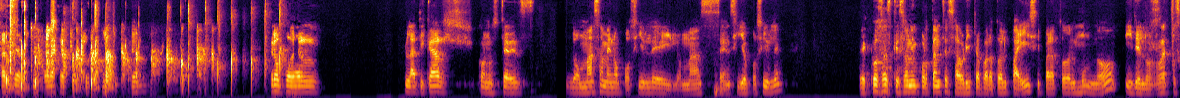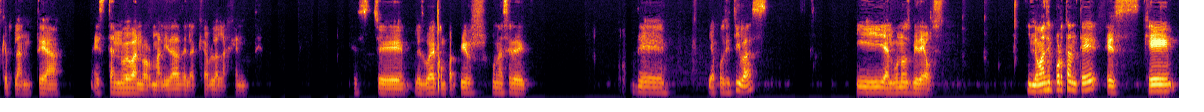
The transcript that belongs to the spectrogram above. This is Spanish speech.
Gracias, Espero poder platicar con ustedes lo más ameno posible y lo más sencillo posible de cosas que son importantes ahorita para todo el país y para todo el mundo y de los retos que plantea esta nueva normalidad de la que habla la gente. Este, les voy a compartir una serie de diapositivas y algunos videos. Y lo más importante es que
